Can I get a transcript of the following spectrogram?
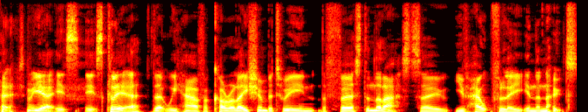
but yeah, it's it's clear that we have a correlation between the first and the last. So you've helpfully in the notes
